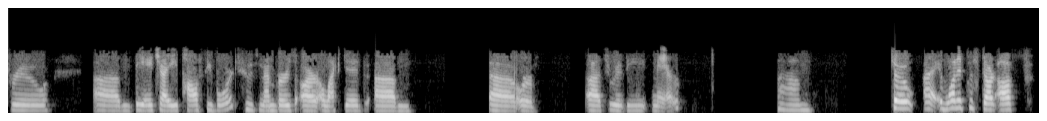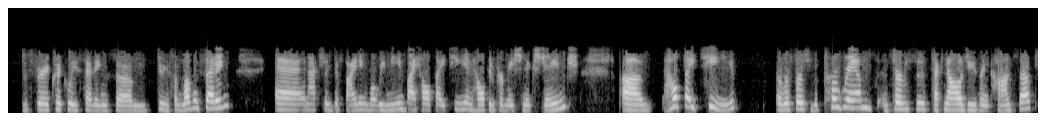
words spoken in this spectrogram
through um, the HIE Policy Board, whose members are elected um, uh, or uh, through the mayor. Um, so I wanted to start off just very quickly setting some, doing some level setting and actually defining what we mean by health IT and health information exchange. Um, health IT uh, refers to the programs and services, technologies, and concepts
